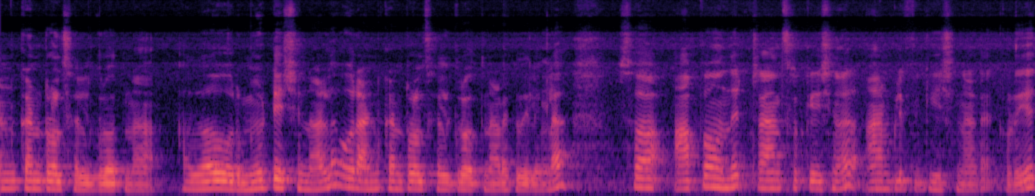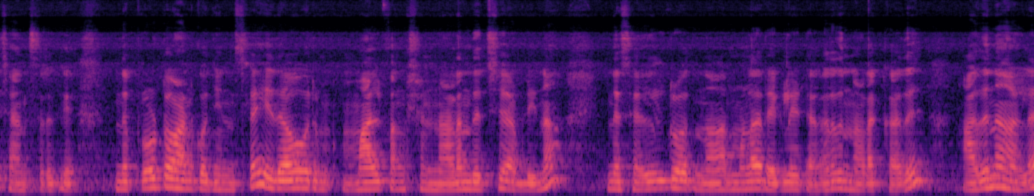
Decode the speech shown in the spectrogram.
அன்கண்ட்ரோல் செல் க்ரோத்னா அதாவது ஒரு மியூட்டேஷனால் ஒரு அன்கண்ட்ரோல் செல் க்ரோத் நடக்குது இல்லைங்களா? ஸோ அப்போ வந்து டிரான்ஸ்லொகேஷனல் ஆம்ப்ளிஃபிகேஷன் நடக்கக்கூடிய சான்ஸ் இருக்குது இந்த ப்ரோட்டோ ஆன்கோஜின்ஸில் ஏதாவது ஒரு மால் ஃபங்க்ஷன் நடந்துச்சு அப்படின்னா இந்த செல் க்ரோத் நார்மலாக ரெகுலேட் ஆகிறது நடக்காது. அதனால்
